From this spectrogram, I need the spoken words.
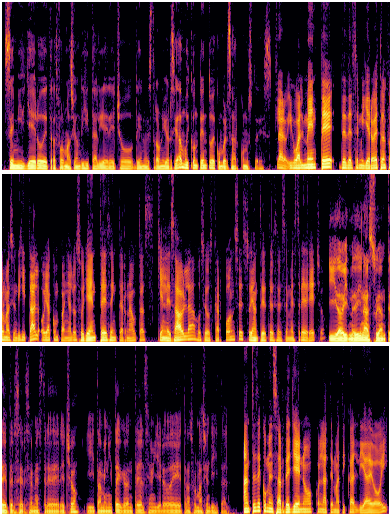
semillero de transformación digital y derecho de nuestra universidad. Muy contento de conversar con ustedes. Claro, igualmente desde el semillero de transformación digital, hoy acompaña a los oyentes e internautas quien les habla, José Oscar Ponce, estudiante de tercer semestre de Derecho. Y David Medina, estudiante de tercer semestre de Derecho y también integrante del semillero de transformación digital. Antes de comenzar de lleno con la temática del día de hoy,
